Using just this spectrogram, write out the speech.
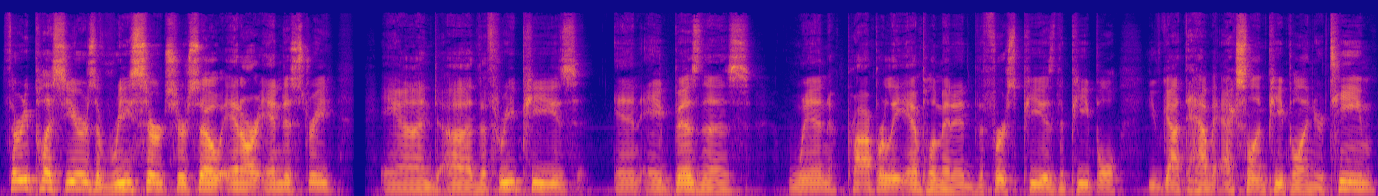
30 plus years of research or so in our industry. And uh, the three P's in a business when properly implemented. The first P is the people. You've got to have excellent people on your team.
